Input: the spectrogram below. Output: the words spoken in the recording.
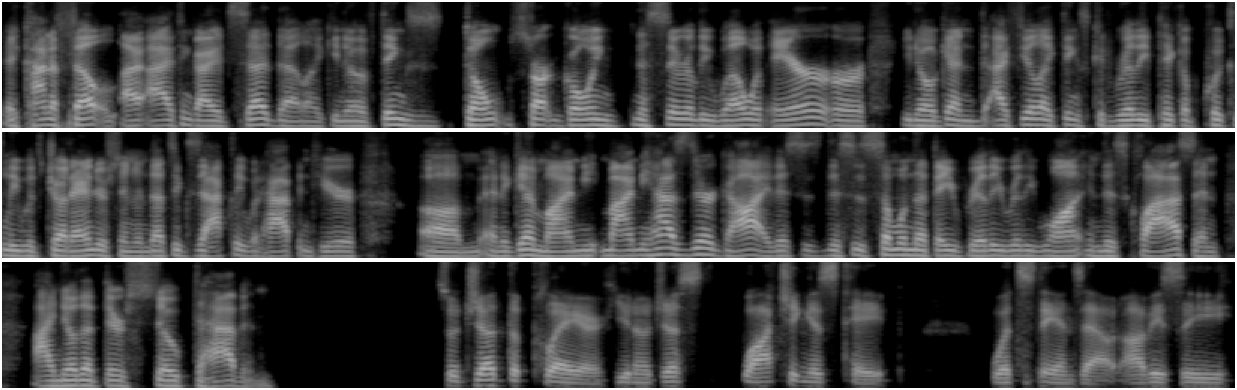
it kind of felt I, I, think I had said that like, you know, if things don't start going necessarily well with air or, you know, again, I feel like things could really pick up quickly with Judd Anderson. And that's exactly what happened here. Um, and again, Miami, Miami has their guy. This is this is someone that they really, really want in this class. And I know that they're stoked to have him. So Judd the player, you know, just watching his tape what stands out? Obviously,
